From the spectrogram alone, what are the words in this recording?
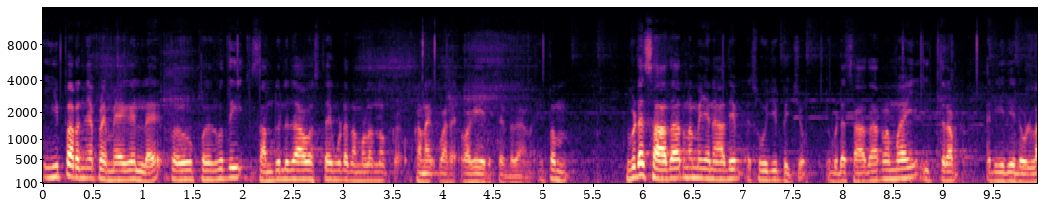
ഈ പറഞ്ഞ പ്ര- മേഖലയിലെ പ്രകൃതി സന്തുലിതാവസ്ഥയും കൂടെ നമ്മളൊന്ന് കണ വകയിരുത്തേണ്ടതാണ്. ഇപ്പം ഇവിടെ സാധാരണമായി ഞാൻ ആദ്യം സൂചിപ്പിച്ചു ഇവിടെ സാധാരണമായി ഇത്തരം രീതിയിലുള്ള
